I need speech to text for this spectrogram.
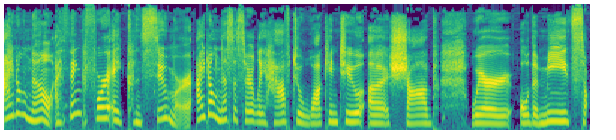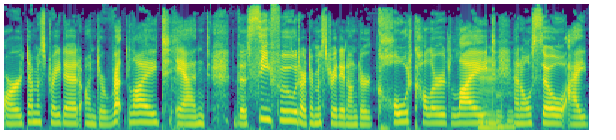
I don't know. I think for a consumer, I don't necessarily have to walk into a shop where all the meats are demonstrated under red light and the seafood are demonstrated under cold colored light. Mm-hmm. And also, I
